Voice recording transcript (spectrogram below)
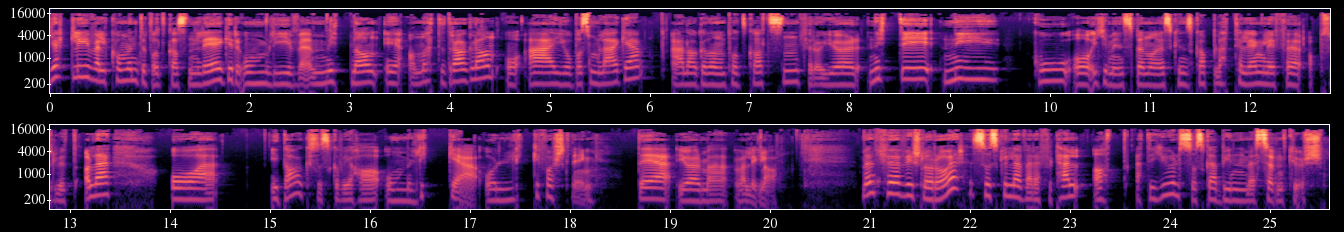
Hjertelig velkommen til podkasten Leger om livet. Mitt navn er Anette Dragland, og jeg jobber som lege. Jeg laga denne podkasten for å gjøre nyttig, ny, god og ikke minst spennende kunnskap lett tilgjengelig for absolutt alle. Og i dag så skal vi ha om lykke og lykkeforskning. Det gjør meg veldig glad. Men før vi slår over, så skulle jeg bare fortelle at etter jul så skal jeg begynne med søvnkurs.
